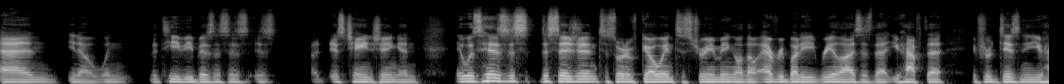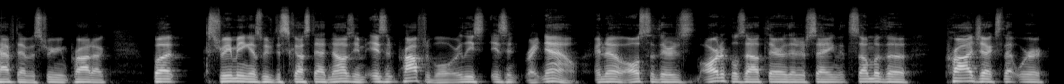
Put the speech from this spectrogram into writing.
and you know when the TV business is is Uh, is changing, and it was his decision to sort of go into streaming. Although everybody realizes that you have to, if you're Disney, you have to have a streaming product, but streaming, as we've discussed ad nauseum, isn't profitable, or at least isn't right now. I know. Also, there's articles out there that are saying that some of the projects that were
